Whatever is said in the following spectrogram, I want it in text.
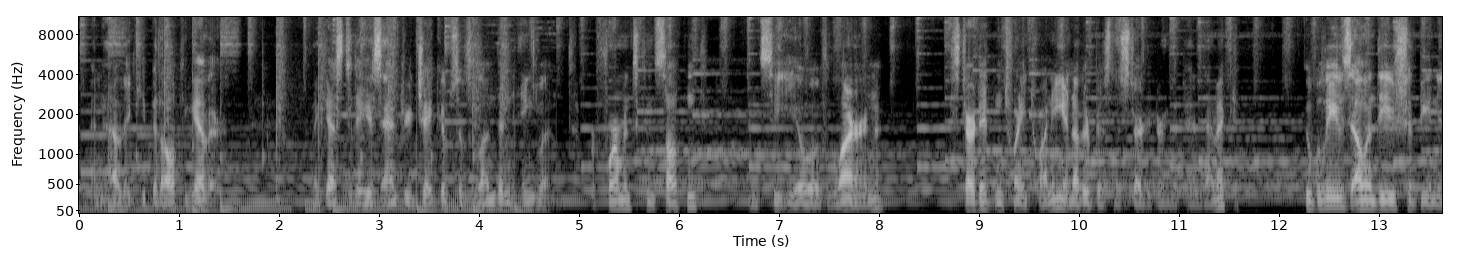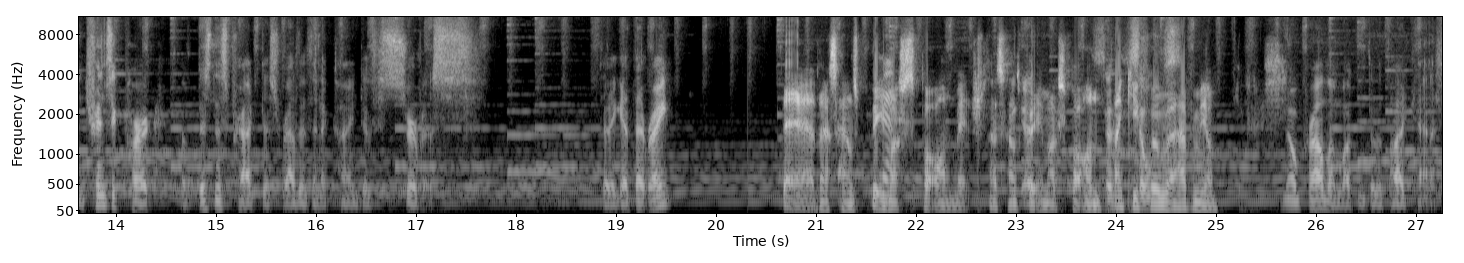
and how they keep it all together. My guest today is Andrew Jacobs of London, England, a performance consultant and CEO of Larn, started in 2020, another business started during the pandemic, who believes L&D should be an intrinsic part of business practice rather than a kind of service. Did I get that right? There, that sounds pretty Yeah. much spot on, Mitch. That sounds Good. pretty much spot on. So- Thank you so- for uh, having me on. No problem. Welcome to the podcast.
